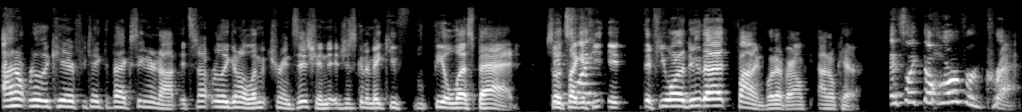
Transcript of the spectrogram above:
I don't really care if you take the vaccine or not. It's not really going to limit transition. It's just going to make you feel less bad. So it's, It's like, if you it, if you want to do that, fine, whatever. I don't I don't care. it's like the Harvard crap.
